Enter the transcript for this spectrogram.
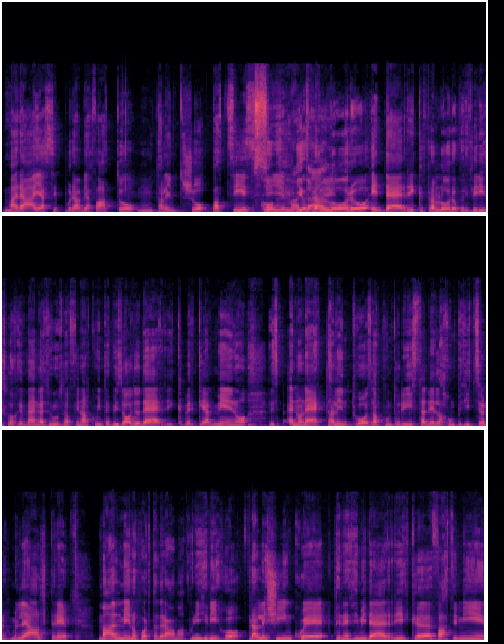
Mariah, seppure abbia fatto un talent show pazzesco, Sì, io fra dai. loro e Derrick, fra loro preferisco che venga tenuto fino al quinto episodio Derrick, perché almeno ris- eh, non è talentuosa dal punto di vista della competizione come le altre, ma almeno porta drama. Quindi ti dico, fra le cinque tenetemi Derrick, fatemi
